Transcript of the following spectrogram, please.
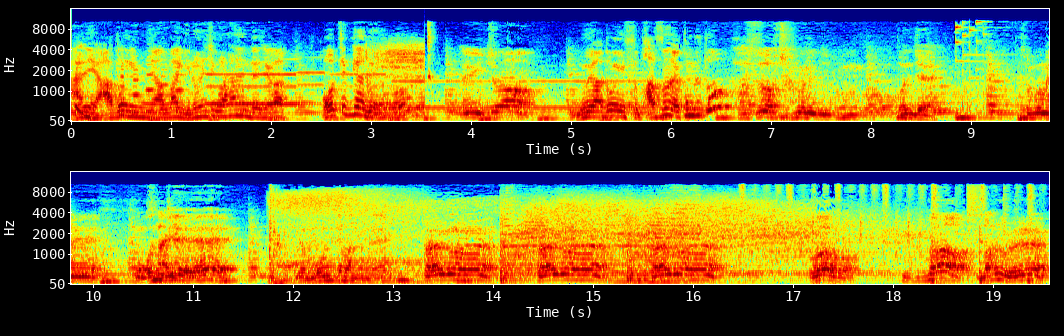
아니 야동 있냐 막 이런 식으로 하는데 제가 어떻게 해야 돼요 이거? 여기 있잖아. 왜 야동이 있어? 봤어 내 컴퓨터? 봤어, 저번에 니 보는 거. 언제? 저번에. 언제? 내가 뭐 언제 봤는데? 달고는, 달고는, 달고는. 뭐야, 뭐. 뭐야, 나를 왜.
